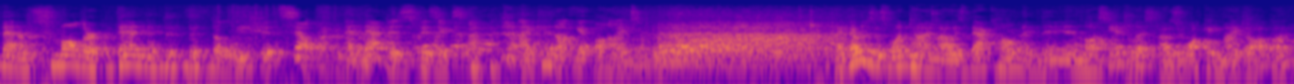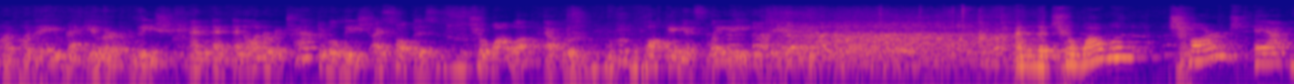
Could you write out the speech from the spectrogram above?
that are smaller than the, the, leash itself, and that is physics I, I cannot get behind. Like there was this one time I was back home and then in Los Angeles. I was walking my dog on, on, on a regular leash, and, and, and on a retractable leash, I saw this chihuahua that was walking its lady. And the chihuahua charged at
